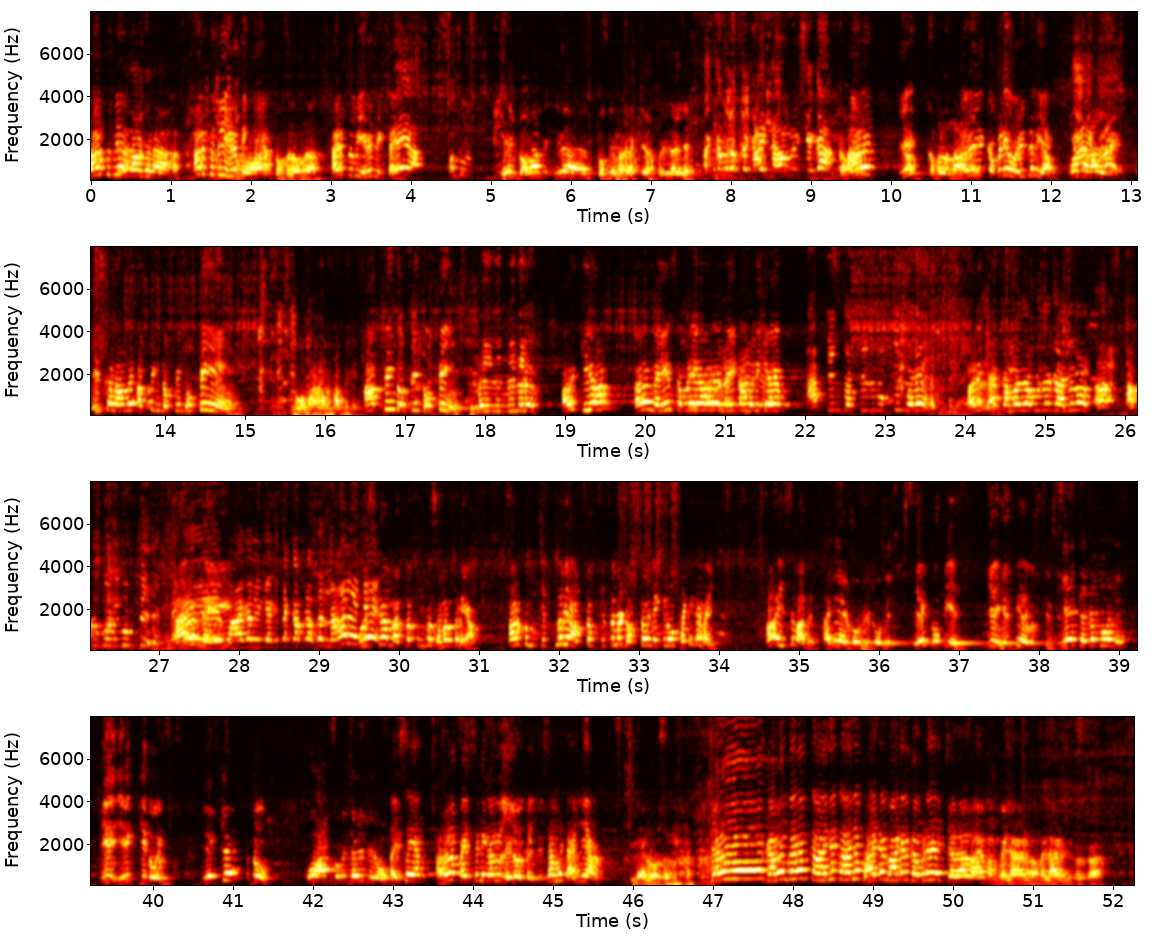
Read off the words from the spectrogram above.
अरे तुम्ही जाऊ दे ना अरे तुम्ही हिरो नको हात दिसताय टोक लावू ना अरे तुम्ही हिरो दिसताय हे टोपा हिला टोपी बघा की आपण जायले काय नाव नाही शे का अरे ये कपडा कपड़े ओरिजिनल यार कोणता नाव आहे इसका नाम है अपटिंग डॉक्टिंग थोपटिंग तो म्हणा बापरे. अपटिंग मिली मिली रे अरे की यार अरे नए कपड़े यार है नई कंपनी के ऍक्टिंग करतील नुकती म्हणे अरे या कमराच्या पुढे घाली ना? आपली कोणी मुक्ती अरे नहीं। पागल है क्या? कितना कपड़ा नाव है ये? उसका मतलब तुमको समझता नहीं यार अरे तुम कितना भी आप तो कितना भी डॉक्टर हो लेकिन वो फटेगा नहीं। हाँ इससे बात है। आणि हे टोपी टोपी। ये टोपी है। ये हिलती है उसकी। ये त्याच्यात दोन आहे ये एक की दो है। एक के? दो। वो आपको भी चाहिए फिरो ऐसा यार चलो पैसे निकालो ले लो जल्दी से। हमें टाइम नहीं यार ले लो सर चलो गरम गरम ताजे ताजे फाटे फाटे कपड़े. चलो भाई मुंबईला मुंबईला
